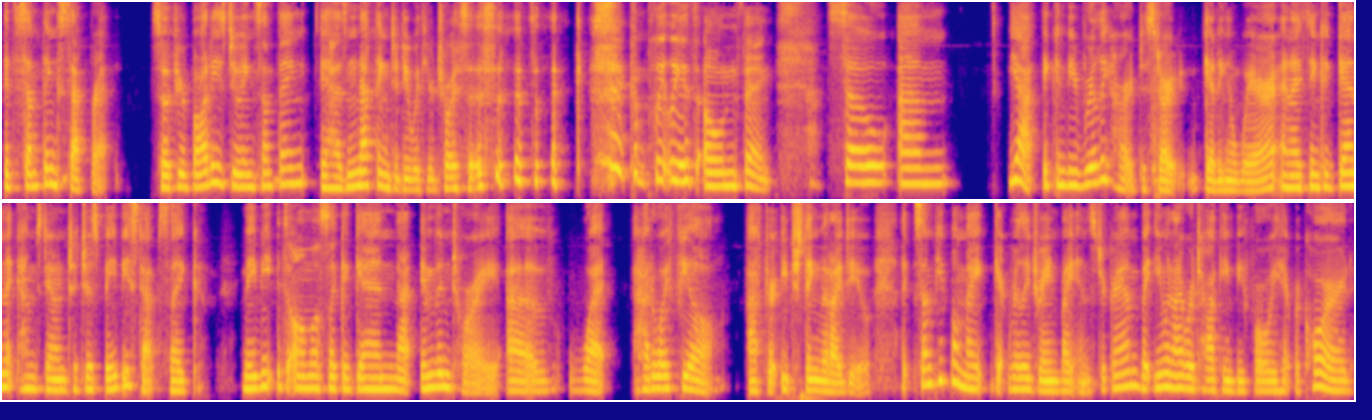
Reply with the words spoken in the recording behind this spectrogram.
it's something separate. So if your body's doing something, it has nothing to do with your choices. it's like completely its own thing. So, um, yeah, it can be really hard to start getting aware. And I think, again, it comes down to just baby steps. Like maybe it's almost like, again, that inventory of what, how do I feel? after each thing that I do. Like some people might get really drained by Instagram, but you and I were talking before we hit record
